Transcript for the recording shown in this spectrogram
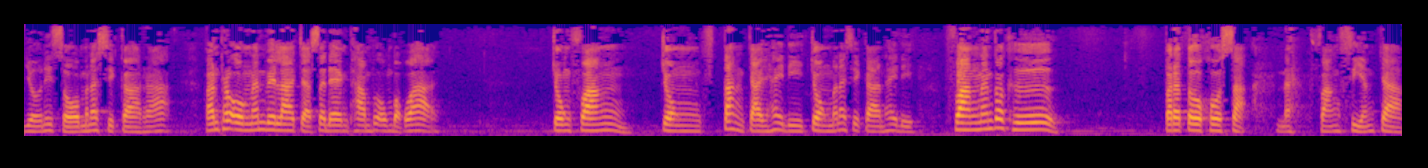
โยนิโสมนสิการะอันพระองค์นั้นเวลาจะแสดงธรรมพระองค์บอกว่า จงฟังจงตั้งใจให้ดี จงมนสิการให้ดี ฟังนั้นก็คือ ปรโตโคสะนะฟังเสียงจาก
